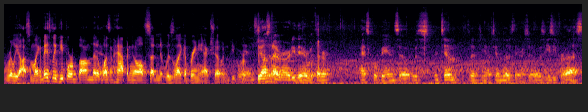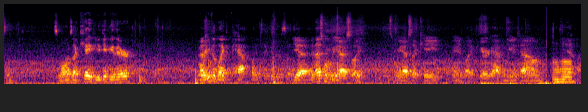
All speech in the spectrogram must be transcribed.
really awesome. Like basically, people were bummed that it wasn't happening. and All of a sudden, it was like a Brainiac show, and people were. Yeah, and super John and I were already there with our high school band, so it was. And Tim lived, you know, Tim lives there, so it was easy for us. And so Juan's like, "Hey, can you get me there?" Or even when- like half my ticket or something. Yeah, and that's when we asked like, that's when we asked like Kate and like Erica happened to be in town. Mhm. Um,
